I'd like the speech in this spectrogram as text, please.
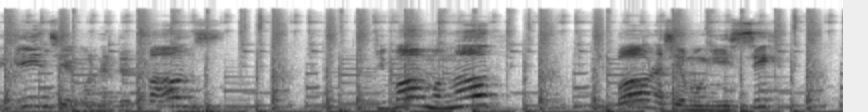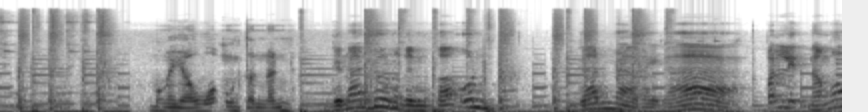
Ni-gain siya 100 pounds. Kibaw mangaut. Kibaw na siya mong isi. Mga yawa mong tanan. Ganado na kay mukaon. Gana kay ka. Palit na mo.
